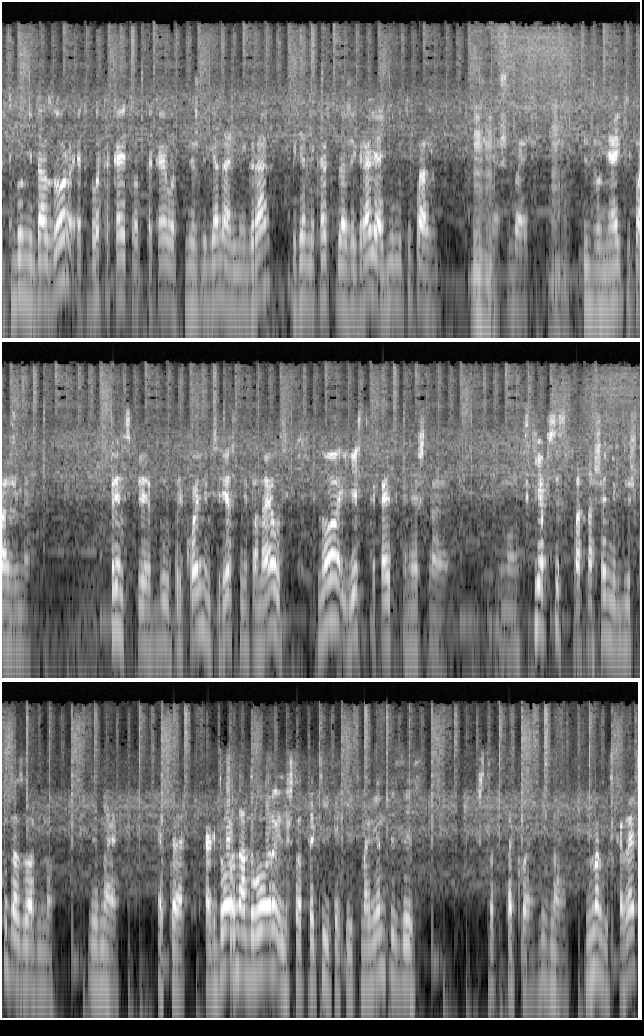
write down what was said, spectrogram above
Это был не дозор, это была какая-то вот такая вот межрегиональная игра, где, мне кажется, даже играли одним экипажем, mm-hmm. если не ошибаюсь. Mm-hmm. Или двумя экипажами. В принципе, было прикольно, интересно, мне понравилось. Но есть какая-то, конечно, ну, скепсис по отношению к движку дозорному не знаю, это как двор на двор или что-то такие какие-то моменты здесь, что-то такое, не знаю, не могу сказать.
